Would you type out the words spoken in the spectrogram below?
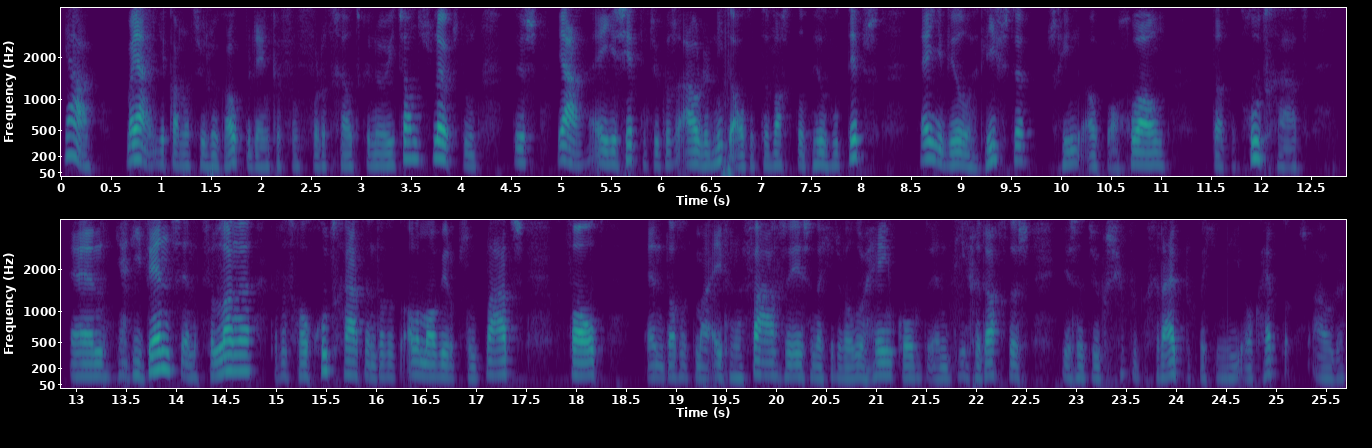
ja, maar ja, je kan natuurlijk ook bedenken, voor, voor dat geld kunnen we iets anders leuks doen. Dus ja, en je zit natuurlijk als ouder niet altijd te wachten op heel veel tips. je wil het liefste, misschien ook wel gewoon, dat het goed gaat. En ja, die wens en het verlangen dat het gewoon goed gaat en dat het allemaal weer op zijn plaats valt. En dat het maar even een fase is en dat je er wel doorheen komt. En die gedachten is natuurlijk super begrijpelijk dat je die ook hebt als ouder.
